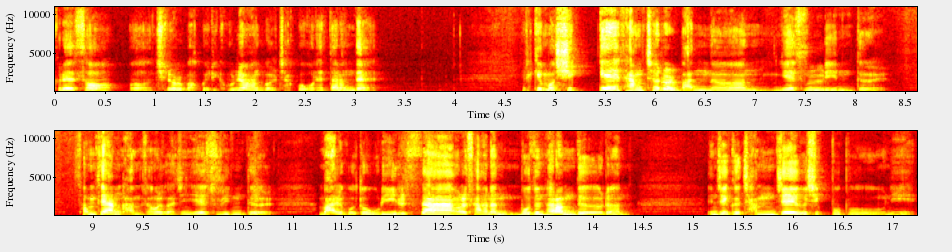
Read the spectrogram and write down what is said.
그래서 어, 치료를 받고 이렇게 훌륭한 걸 작곡을 했다는데 이렇게 뭐 쉽게 상처를 받는 예술인들, 섬세한 감성을 가진 예술인들 말고도 우리 일상을 사는 모든 사람들은 이제 그 잠재 의식 부분이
